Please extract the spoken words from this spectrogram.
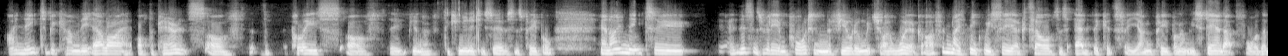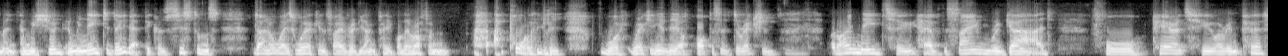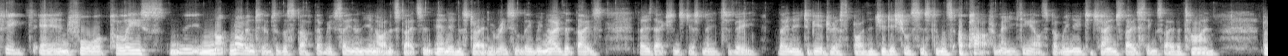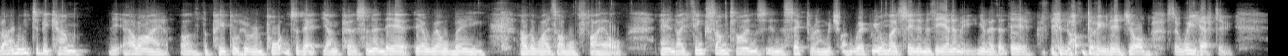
I need to become the ally of the parents, of the police, of the you know the community services people, and I need to. And this is really important in the field in which I work. Often I think we see ourselves as advocates for young people and we stand up for them, and, and we should and we need to do that because systems don't always work in favour of young people. They're often appallingly working in the opposite direction. Mm. But I need to have the same regard for parents who are imperfect and for police, not, not in terms of the stuff that we've seen in the United States and, and in Australia recently. We know that those, those actions just need to be they need to be addressed by the judicial system apart from anything else, but we need to change those things over time. But I need to become the ally of the people who are important to that young person and their, their well-being. Otherwise, I will fail. And I think sometimes in the sector in which I work, we almost see them as the enemy, you know, that they're, they're not doing their job, so we have to.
